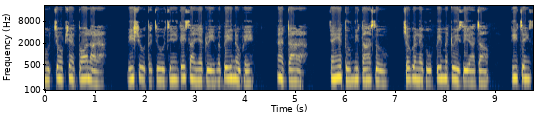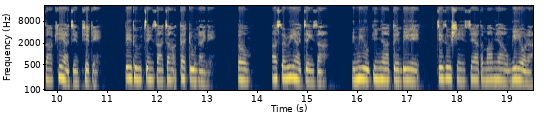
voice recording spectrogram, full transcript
ကိုကြော်ဖြတ်သွားလာတာမိရှုတကြိုချင်းကိစ္စရက်တွေမပေးနှုတ်ပဲဟန့်တားတာကျန်ရသူမိသားစုရုပ်ကလက်ကိုပေးမတွေ့စေတာကြောင့်ဒီကျိန်စာဖြစ်ရခြင်းဖြစ်တယ်။တေသူကျိန်စာကြောင့်အသက်တူနိုင်တယ်။၃အာစရိယကျိန်စာမိမိကိုပညာသင်ပေးတဲ့ကျေးဇူးရှင်ဆရာသမားများကိုမေ့လျော့တာ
